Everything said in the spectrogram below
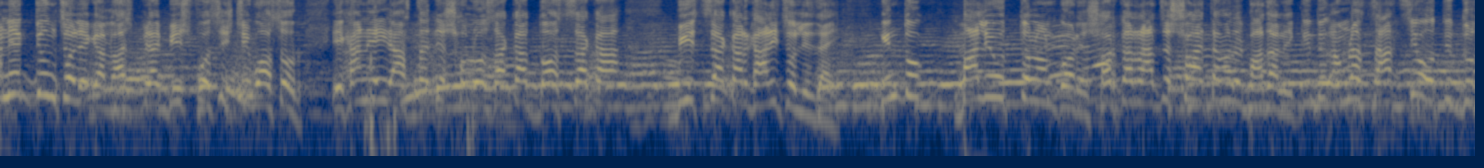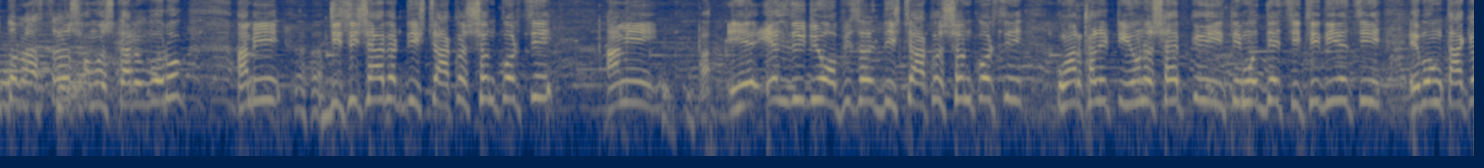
অনেকজন চলে গেল। আজ প্রায় বিশ পঁচিশটি বছর এখানে এই রাস্তাতে ষোলো চাকা, দশ চাকা, বিশ চাকার গাড়ি চলে যায়। কিন্তু বালি উত্তোলন করে। সরকার রাজস্ব সহায়তা আমাদের বাধা নেই। কিন্তু আমরা চাচ্ছি অতি দ্রুত রাস্তাটা সংস্কার করুক। আমি ডিসি সাহেবের দৃষ্টি আকর্ষণ করছি। আমি এলজিডি অফিসারের দৃষ্টি আকর্ষণ করছি। কুমারখালী টিউনো সাহেবকে ইতিমধ্যে চিঠি দিয়েছি এবং তাকে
